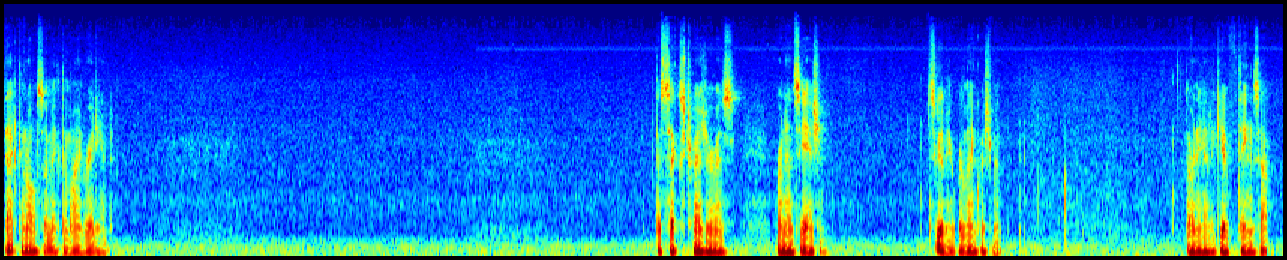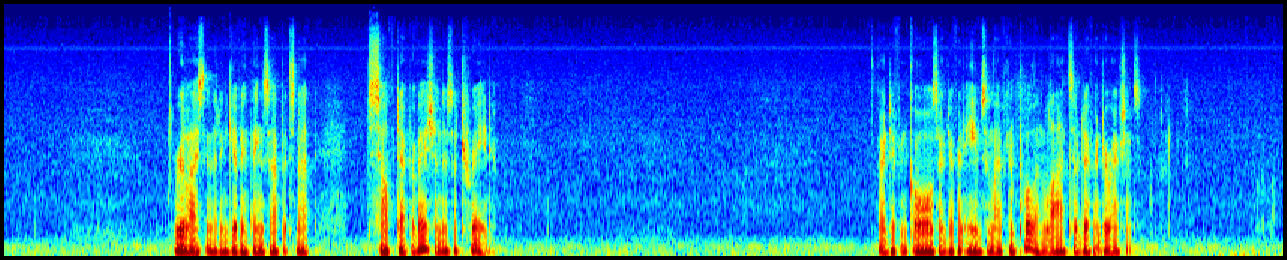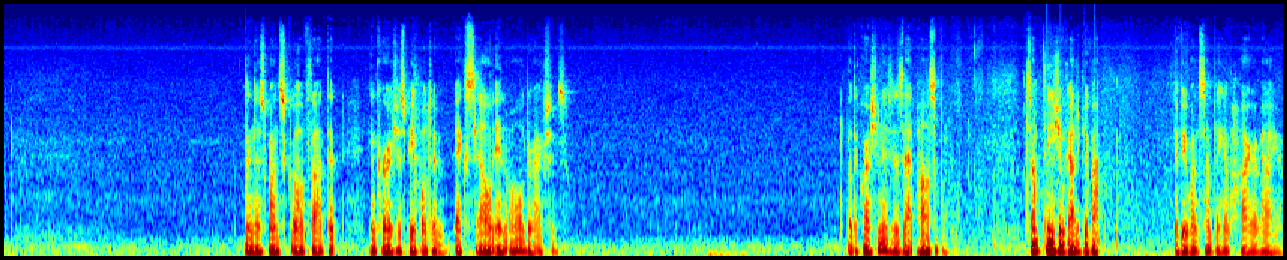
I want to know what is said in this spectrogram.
That can also make the mind radiant. The sixth treasure is renunciation. Excuse me, relinquishment. Learning how to give things up. Realizing that in giving things up, it's not self-deprivation, there's a trade. our different goals, our different aims in life can pull in lots of different directions. And there's one school of thought that encourages people to excel in all directions. But the question is, is that possible? Some things you've got to give up if you want something of higher value.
